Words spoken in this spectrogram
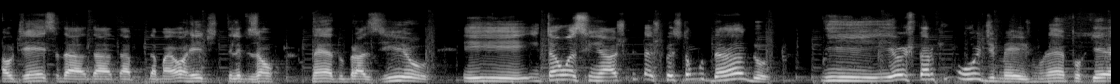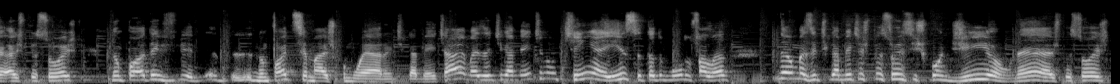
audiência da, da, da, da maior rede de televisão né, do Brasil. E então, assim, acho que as coisas estão mudando e eu espero que mude mesmo, né? Porque as pessoas não podem não pode ser mais como era antigamente. Ah, mas antigamente não tinha isso, todo mundo falando. Não, mas antigamente as pessoas se escondiam, né? As pessoas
